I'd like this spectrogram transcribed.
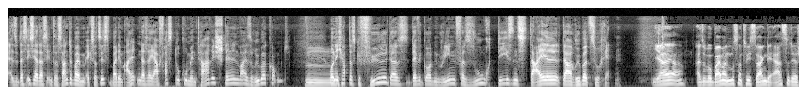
also das ist ja das Interessante beim Exorzisten, bei dem Alten, dass er ja fast dokumentarisch stellenweise rüberkommt. Und ich habe das Gefühl, dass David Gordon Green versucht, diesen Style darüber zu retten. Ja, ja. Also wobei man muss natürlich sagen, der erste, der,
